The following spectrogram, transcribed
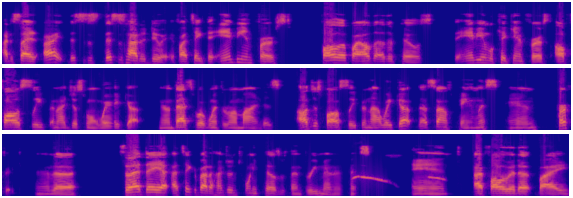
I decided, alright, this is, this is how to do it. If I take the Ambien first, follow up by all the other pills, the Ambien will kick in first, I'll fall asleep and I just won't wake up. You know, that's what went through my mind is, I'll just fall asleep and not wake up. That sounds painless and perfect. And, uh, so that day I, I take about 120 pills within three minutes and I follow it up by,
